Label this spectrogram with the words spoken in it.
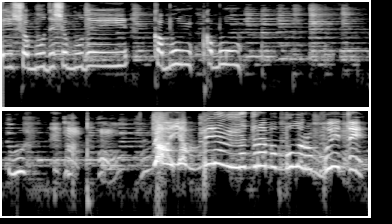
Ой, що буде, що буде? Кабум, кабум. Да, я, блін, не треба було робити.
